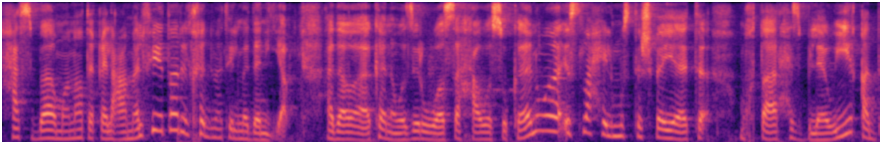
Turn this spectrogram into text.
حسب مناطق العمل في إطار الخدمة المدنية. هذا كان وزير الصحة والسكان وإصلاح المستشفيات. مختار حزبلاوي قد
